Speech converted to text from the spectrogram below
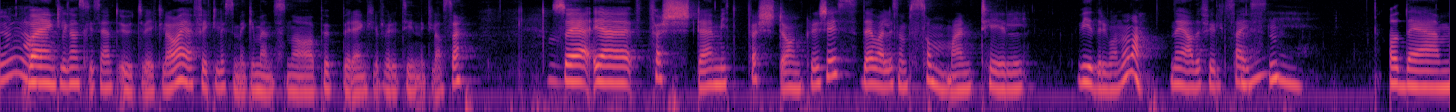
Ja, Var jeg egentlig ganske sent utvikla òg. Jeg fikk liksom ikke mensen og pupper egentlig før i 10. klasse. Så jeg, jeg, første, mitt første ordentlige det var liksom sommeren til videregående, da. Når jeg hadde fylt 16. Og det um,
